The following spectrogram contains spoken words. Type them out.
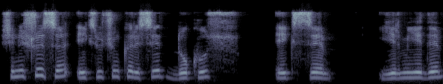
Şimdi şurası eksi 3'ün karesi 9 eksi 27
